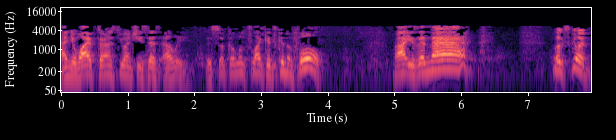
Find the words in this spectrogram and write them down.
and your wife turns to you and she says, "Ellie, the sukkah looks like it's going to fall." Right? You said, nah, looks good.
